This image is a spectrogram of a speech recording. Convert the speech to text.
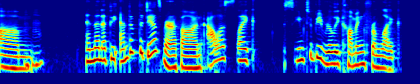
Um, Mm-hmm. And then at the end of the dance marathon, Alice like seemed to be really coming from like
